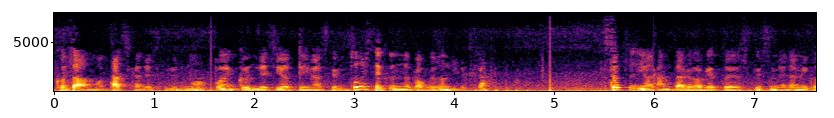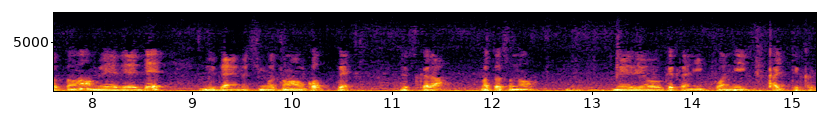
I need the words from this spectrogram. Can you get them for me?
ことはもう確かですけれども日本に来るんですよって言いますけどどうして来るのかご存知ですか？一つにはカンタルワケとスキスメラミコトの命令でユダヤの仕事が起こってですからまたその命令を受けた日本に帰ってくる。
